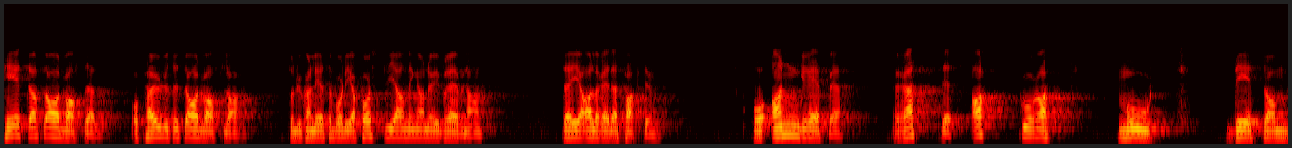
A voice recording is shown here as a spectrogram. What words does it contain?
Peters advarsel og Paulus' advarsler, som du kan lese både i apostelgjerningene og i brevene hans, de er allerede et faktum. Og angrepet rettes akkurat mot det som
